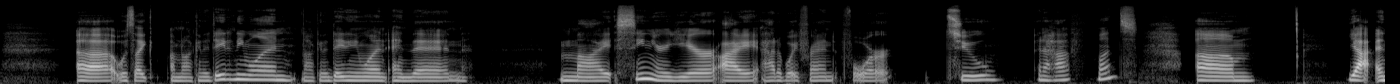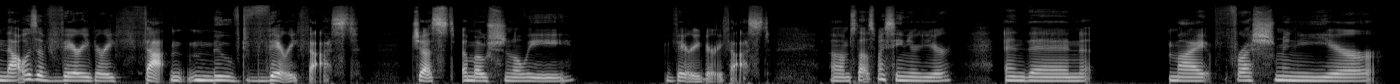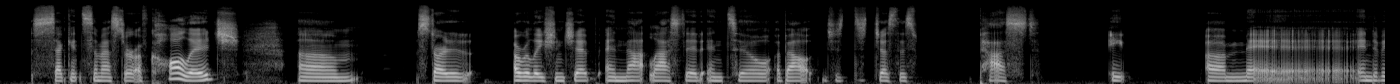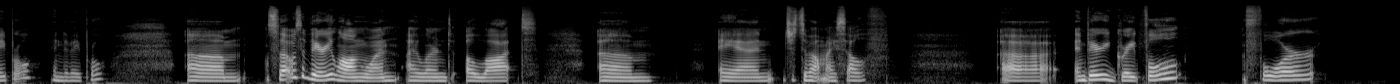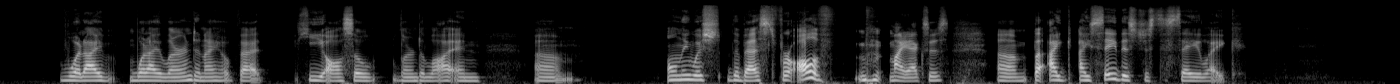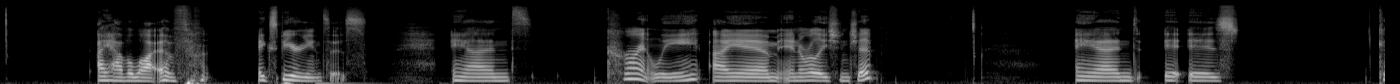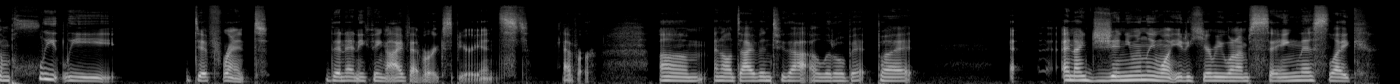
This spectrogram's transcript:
uh, was like, I'm not going to date anyone, not going to date anyone. And then my senior year, I had a boyfriend for two and a half months. Um, yeah, and that was a very, very fat, moved very fast, just emotionally, very, very fast. Um, so that was my senior year. And then my freshman year, second semester of college, um, started a relationship, and that lasted until about just just this past eight uh, May, end of April, end of April. Um, so that was a very long one. I learned a lot, um, and just about myself uh, am very grateful for what I what I learned, and I hope that he also learned a lot and um, only wish the best for all of my exes. Um, but I I say this just to say like I have a lot of experiences, and currently I am in a relationship, and it is completely different than anything I've ever experienced, ever. Um, and I'll dive into that a little bit, but, and I genuinely want you to hear me when I'm saying this. Like,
